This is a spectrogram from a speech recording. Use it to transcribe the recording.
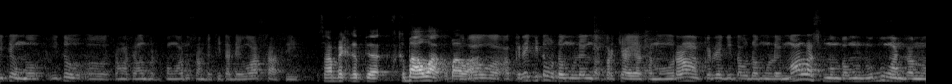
itu yang itu eh, sangat-sangat berpengaruh sampai kita dewasa sih Sampai ke ke bawah, ke bawah. bahwa akhirnya kita udah mulai nggak percaya sama orang akhirnya kita udah mulai malas membangun hubungan sama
